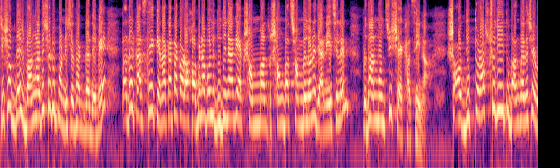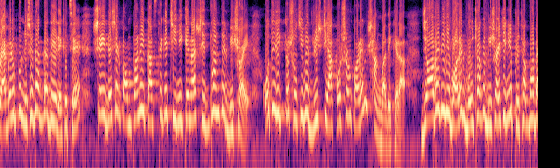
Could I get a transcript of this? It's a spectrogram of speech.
যেসব দেশ বাংলাদেশের উপর নিষেধাজ্ঞা দেবে, তাদের কাছ থেকে কেনাকাটা করা হবে না বলে দুদিন আগে এক সংবাদ সম্মেলনে জানিয়েছিলেন প্রধানমন্ত্রী শেখ হাসিনা। যুক্তরাষ্ট্র যেহেতু বাংলাদেশের র্যাবের উপর নিষেধাজ্ঞা দিয়ে রেখেছে, সেই দেশের কোম্পানির কাছ থেকে চিনি কেনার সিদ্ধান্তের বিষয়ে অতিরিক্ত সচিবের দৃষ্টি আকর্ষণ করেন সাংবাদিকেরা। জবাবে তিনি বলেন, বৈঠকে বিষয়টি নিয়ে পৃথকভাবে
